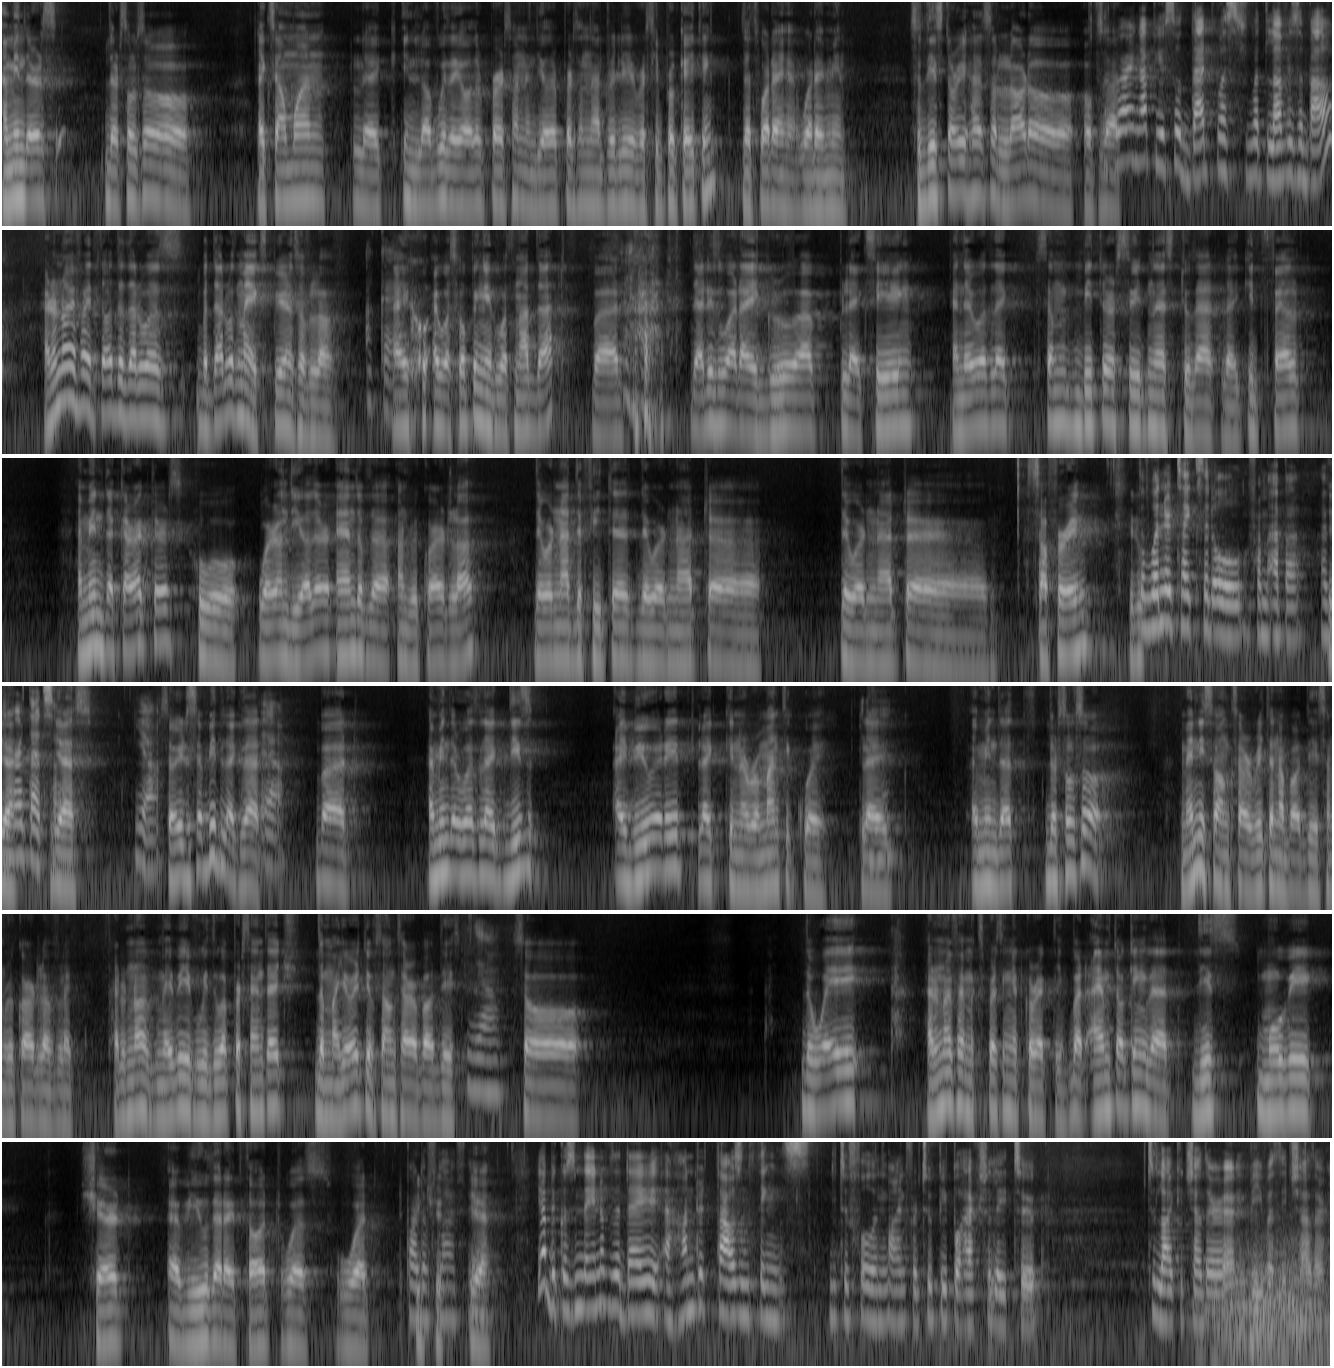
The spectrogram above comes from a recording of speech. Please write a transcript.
I mean there's there's also like someone like in love with the other person and the other person not really reciprocating. That's what I what I mean. So this story has a lot of, of So that. growing up, you thought that was what love is about? I don't know if I thought that that was, but that was my experience of love. Okay. I, ho- I was hoping it was not that, but that is what I grew up like seeing, and there was like some bitter sweetness to that. Like it felt. I mean, the characters who were on the other end of the unrequired love, they were not defeated. They were not. Uh, they were not uh, suffering. It The winner takes it all from ABBA. Have you heard that song? Yes. Yeah. So it's a bit like that. Yeah. But I mean, there was like this. I viewed it like in a romantic way. Like, I mean that there's also many songs are written about this and record love. Like, I don't know. Maybe if we do a percentage, the majority of songs are about this. Yeah. So the way I don't know if I'm expressing it correctly, but I am talking that this movie shared a view that I thought was what Part of should- life, Yeah. yeah. Yeah, because in the end of the day, a hundred thousand things need to fall in line for two people actually to to like each other and be with each other.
